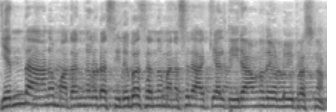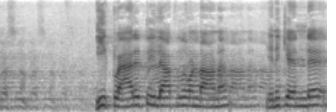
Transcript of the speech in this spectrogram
എന്താണ് മതങ്ങളുടെ സിലബസ് എന്ന് മനസ്സിലാക്കിയാൽ തീരാവുന്നതേ ഉള്ളൂ ഈ പ്രശ്നം. ഈ ക്ലാരിറ്റി ഇല്ലാത്തത് കൊണ്ടാണ് എനിക്ക് എന്റെ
